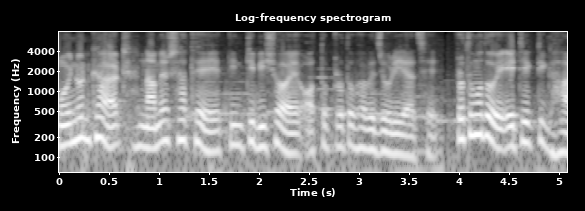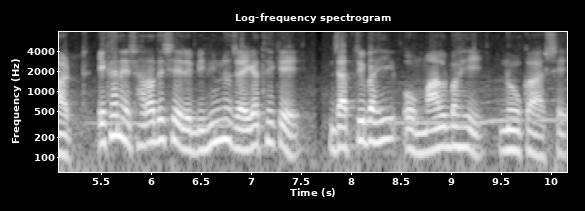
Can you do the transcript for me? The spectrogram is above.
মৈনটঘাট নামের সাথে তিনটি বিষয় অতপ্রতভাবে জড়িয়ে আছে। প্রথমত, এটি একটি ঘাট। এখানে সারা দেশের বিভিন্ন জায়গা থেকে যাত্রীবাহী ও মালবাহী নৌকা আসে।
